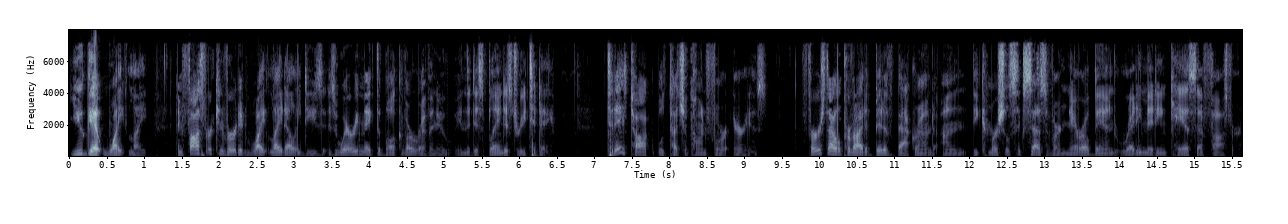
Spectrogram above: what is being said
you get white light. And phosphor converted white light LEDs is where we make the bulk of our revenue in the display industry today. Today's talk will touch upon four areas. First, I will provide a bit of background on the commercial success of our narrow-band red-emitting KSF phosphor.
